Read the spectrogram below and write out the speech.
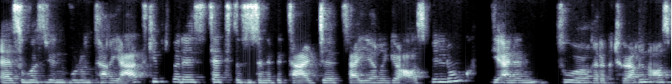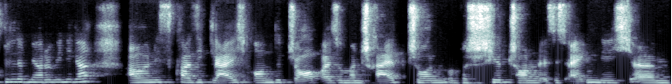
äh, sowas wie ein Volontariat gibt bei der SZ. Das ist eine bezahlte zweijährige Ausbildung, die einen zur Redakteurin ausbildet, mehr oder weniger. Aber man ist quasi gleich on the job. Also man schreibt schon und recherchiert schon. Es ist eigentlich ähm,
